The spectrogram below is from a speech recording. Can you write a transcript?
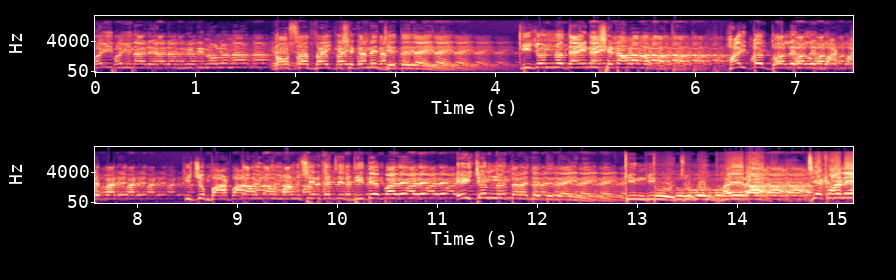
শহীদ মিনারে একটা মিটিং হলো না নওশাদ ভাইকে সেখানে যেতে দেয়নি। কি জন্য দেয়নি সেটা আলাদা কথা। হয়তো দলের লোক বাড়তে পারে কিছু বার্তা হয়তো মানুষের কাছে দিতে পারে এই জন্য তারা যেতে দেয়নি। কিন্তু যুবক ভাইয়েরা যেখানে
